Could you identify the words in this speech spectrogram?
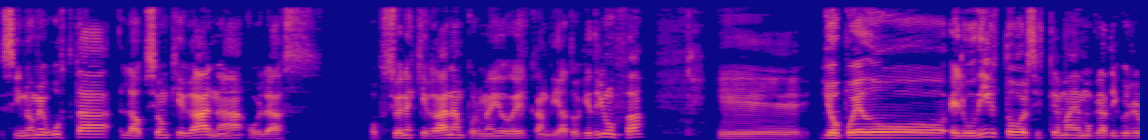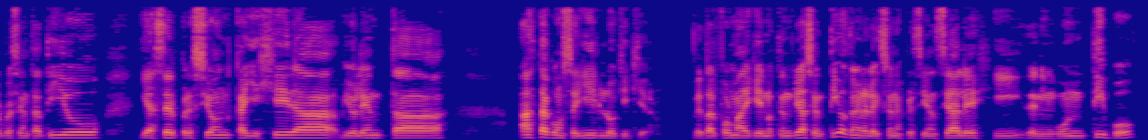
si no me gusta la opción que gana o las opciones que ganan por medio del candidato que triunfa, eh, yo puedo eludir todo el sistema democrático y representativo y hacer presión callejera, violenta, hasta conseguir lo que quiero. De tal forma de que no tendría sentido tener elecciones presidenciales y de ningún tipo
